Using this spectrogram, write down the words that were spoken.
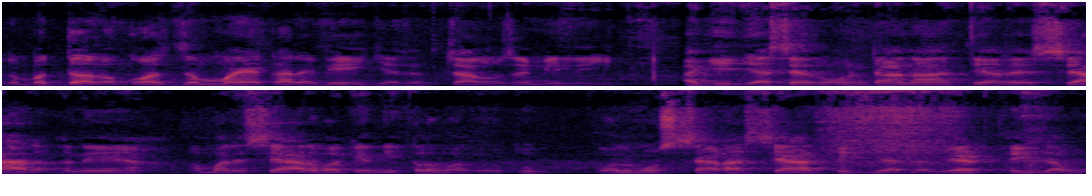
અને બધા લોકો જમવા એકારે બેસી ગયા છે. ચાલો જમી લઈએ. આગી ગયા છે રોંઢાના અત્યારે ચાર અને અમારે ચાર વાગે નીકળવાનું હતું. ઓલમોસ્ટ સાડા ચાર થઈ ગયા એટલે લેટ થઈ જવું.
